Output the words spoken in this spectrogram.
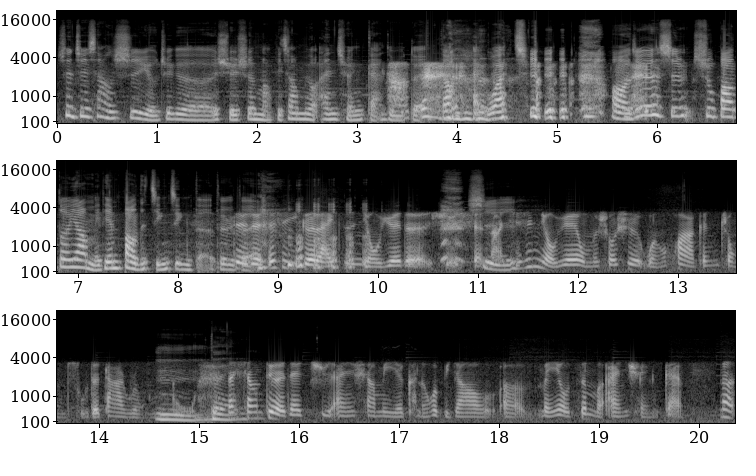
甚至像是有这个学生嘛，比较没有安全感，对不对？到海外去，哦，就是书书包都要每天抱得紧紧的，对不对？对对，这是一个来自 纽约的学生嘛。其实纽约我们说是文化跟种族的大熔炉，嗯，对。那相对的在治安上面也可能会比较呃没有这么安全感。那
